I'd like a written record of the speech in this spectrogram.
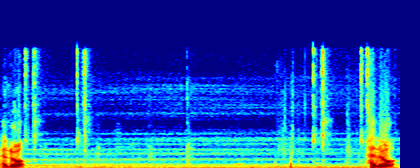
Hello? Hello?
